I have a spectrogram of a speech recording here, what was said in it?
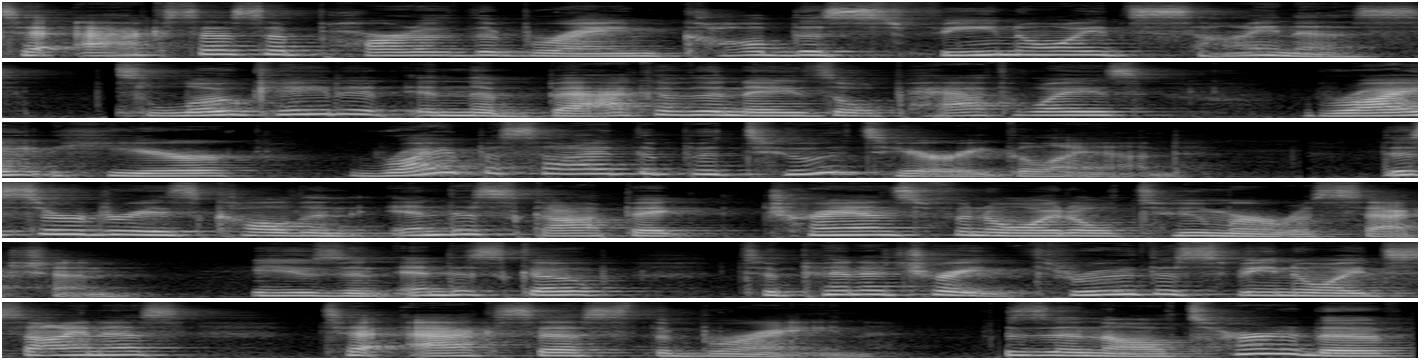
to access a part of the brain called the sphenoid sinus. It's located in the back of the nasal pathways right here, right beside the pituitary gland. This surgery is called an endoscopic transsphenoidal tumor resection. We use an endoscope to penetrate through the sphenoid sinus to access the brain. This is an alternative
